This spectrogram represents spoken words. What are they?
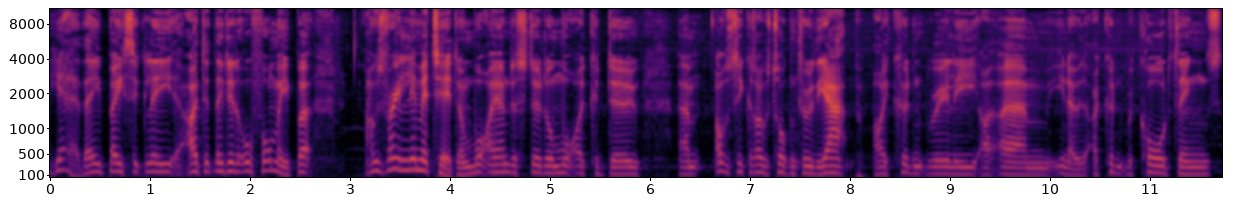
yeah, they basically I did they did it all for me, but I was very limited on what I understood on what I could do. Um, obviously, because I was talking through the app, I couldn't really, um, you know, I couldn't record things.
